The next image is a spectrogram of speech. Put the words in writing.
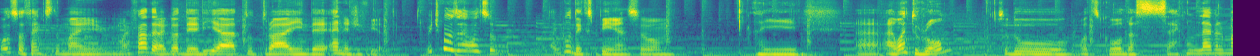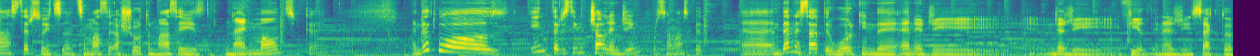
also thanks to my my father, I got the idea to try in the energy field, which was also a good experience. So I uh, I went to Rome to do what's called a second level master. So it's it's a master, a shorter master is nine months, okay and that was interesting challenging for some aspect uh, and then i started working the energy energy field energy sector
